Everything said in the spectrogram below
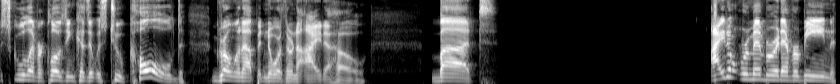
school ever closing because it was too cold growing up in northern Idaho. But I don't remember it ever being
